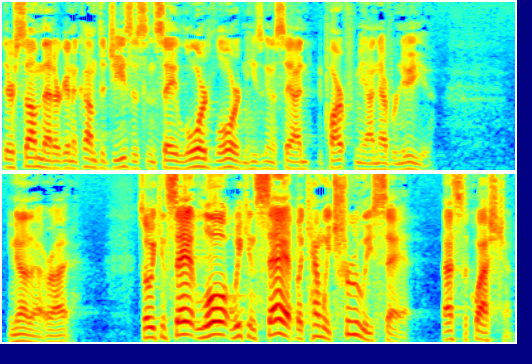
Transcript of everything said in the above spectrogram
there's some that are going to come to Jesus and say, Lord, Lord, and he's going to say, Depart from me, I never knew you. You know that, right? So we can say it, Lord, we can say it, but can we truly say it? That's the question,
